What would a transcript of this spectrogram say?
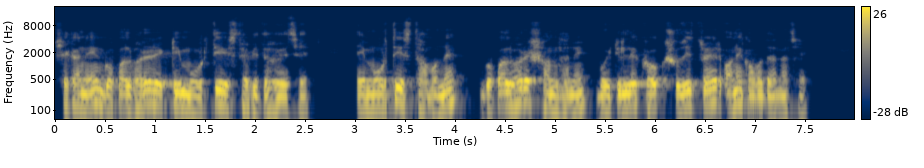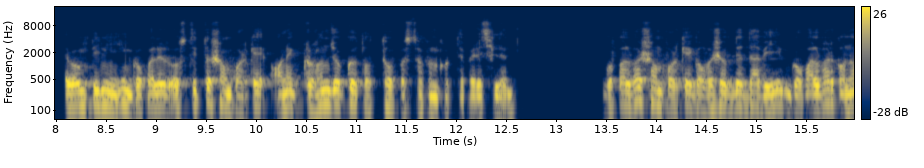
সেখানে গোপাল ভাঁড়ের একটি মূর্তি স্থাপিত হয়েছে। এই মূর্তি স্থাপনে গোপাল ভাঁড়ের সন্ধানে বইটির লেখক সুজিত রায়ের অনেক অবদান আছে এবং তিনি গোপালের অস্তিত্ব সম্পর্কে অনেক গ্রহণযোগ্য তথ্য উপস্থাপন করতে পেরেছিলেন। গোপাল ভাঁড় সম্পর্কে গবেষকদের দাবি গোপাল ভাঁড় কোনো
